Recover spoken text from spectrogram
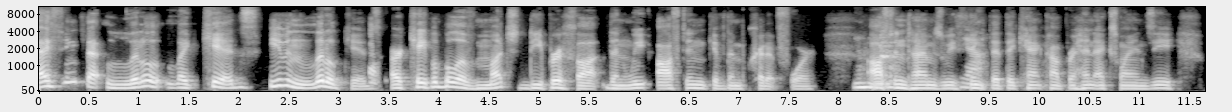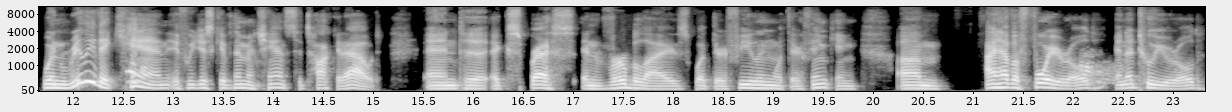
I think that little, like kids, even little kids, are capable of much deeper thought than we often give them credit for. Mm-hmm. Oftentimes, we yeah. think that they can't comprehend X, Y, and Z when really they can if we just give them a chance to talk it out and to express and verbalize what they're feeling, what they're thinking. Um, I have a four year old and a two year old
